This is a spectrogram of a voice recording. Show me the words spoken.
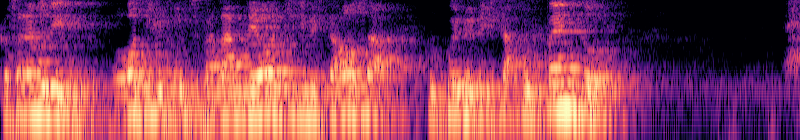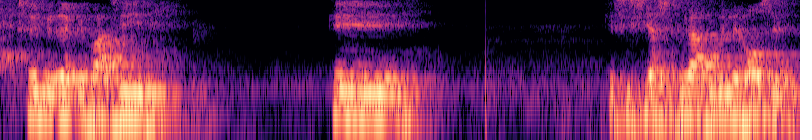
cosa devo dire? Oggi, forse parlando di oggi, di questa cosa, con quello che ci sta colpendo, sembrerebbe quasi che, che si sia superato delle cose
